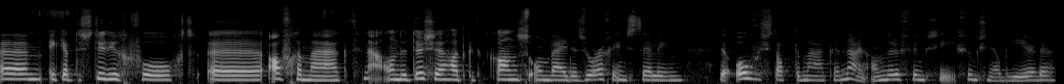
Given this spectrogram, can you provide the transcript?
Um, ik heb de studie gevolgd, uh, afgemaakt. Nou, ondertussen had ik de kans om bij de zorginstelling de overstap te maken naar een andere functie, functioneel beheerder.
